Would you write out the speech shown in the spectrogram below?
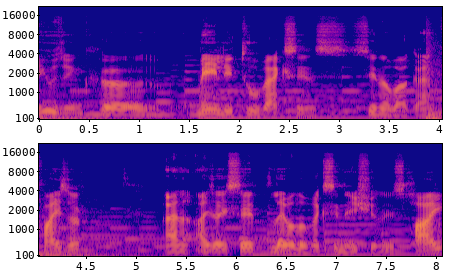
using uh, mainly two vaccines, Sinovac and Pfizer. And as I said, level of vaccination is high.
